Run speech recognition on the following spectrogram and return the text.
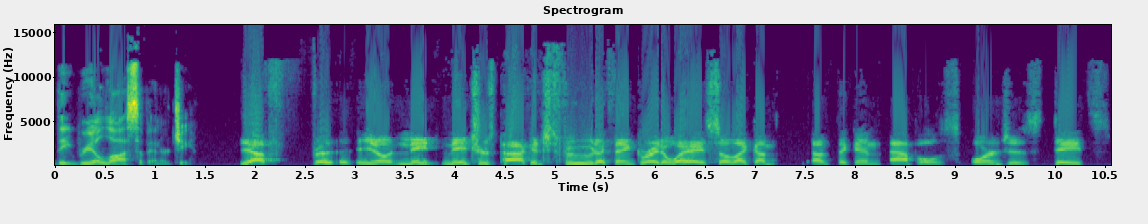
the real loss of energy. Yeah uh, you know nat- nature's packaged food i think right away. So like i'm I'm thinking apples, oranges, dates,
